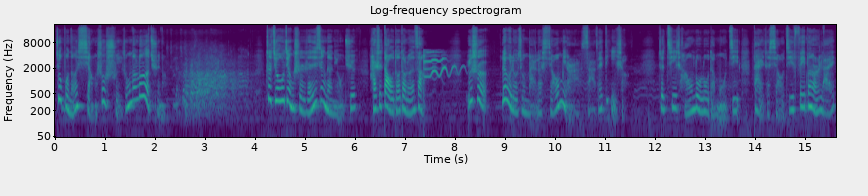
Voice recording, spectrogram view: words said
就不能享受水中的乐趣呢？这究竟是人性的扭曲，还是道德的沦丧？于是六六就买了小米儿撒在地上，这饥肠辘辘的母鸡带着小鸡飞奔而来，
